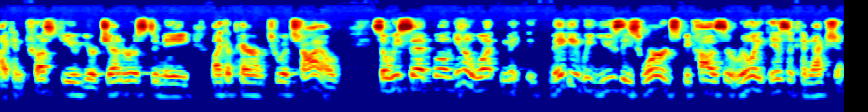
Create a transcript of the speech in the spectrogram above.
i can trust you you're generous to me like a parent to a child. So we said well you know what maybe we use these words because there really is a connection.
